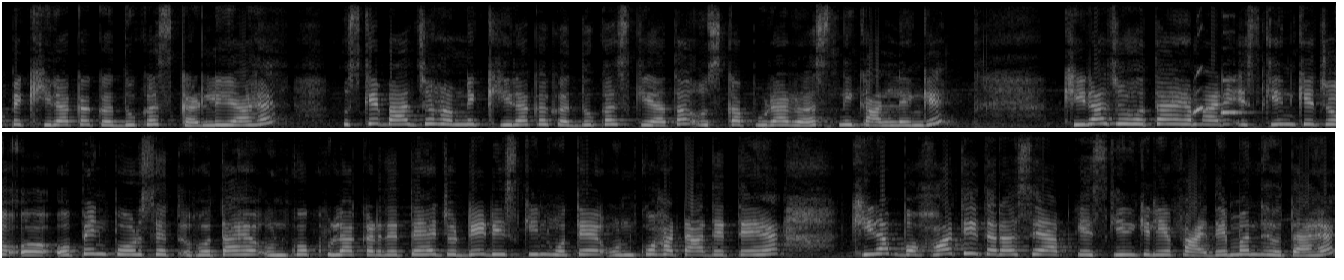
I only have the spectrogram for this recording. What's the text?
यहाँ पे खीरा का कद्दूकस कर लिया है। उसके बाद जो हमने खीरा का कद्दूकस किया था, उसका पूरा रस निकाल लेंगे। खीरा जो होता है हमारे स्किन के जो ओपन पोर्स होता है, उनको खुला कर देते हैं। जो डेड स्किन होते हैं, उनको हटा देते हैं। खीरा बहुत ही तरह से आपके स्किन के लिए फ़ायदेमंद होता है।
